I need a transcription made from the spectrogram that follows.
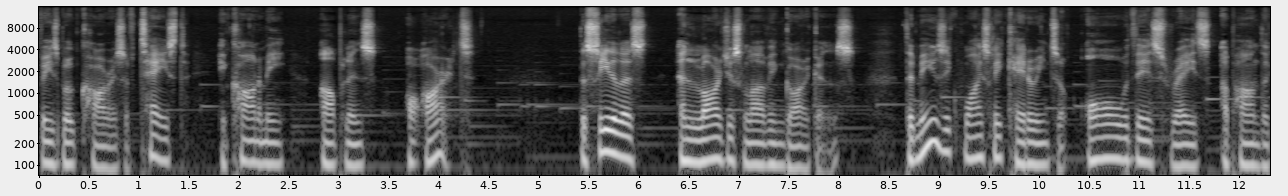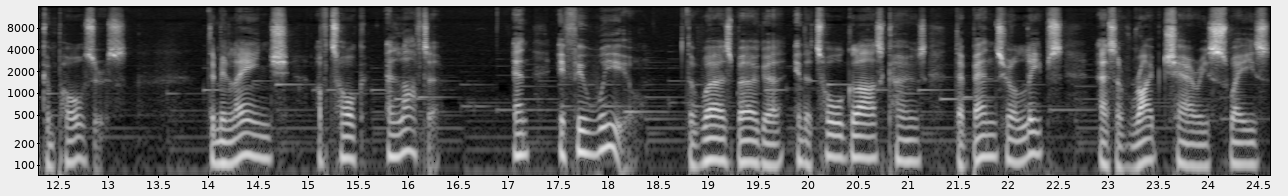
visible chorus of taste, economy, opulence, or art. The seedless and largest loving garcons, the music wisely catering to all this raised upon the composers, the melange of talk and laughter, and, if you will, the Wurzburger in the tall glass cones that bends your lips as a ripe cherry sways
